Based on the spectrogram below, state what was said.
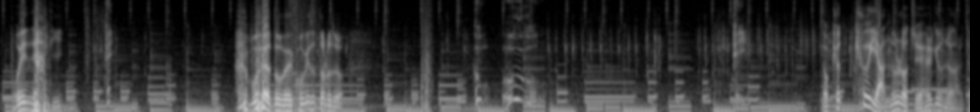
뭐, 뭐 했냐 니 뭐야 너 왜 거기서 떨어져 너 Q, Q2 안 눌렀지 헬기 운전할 때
